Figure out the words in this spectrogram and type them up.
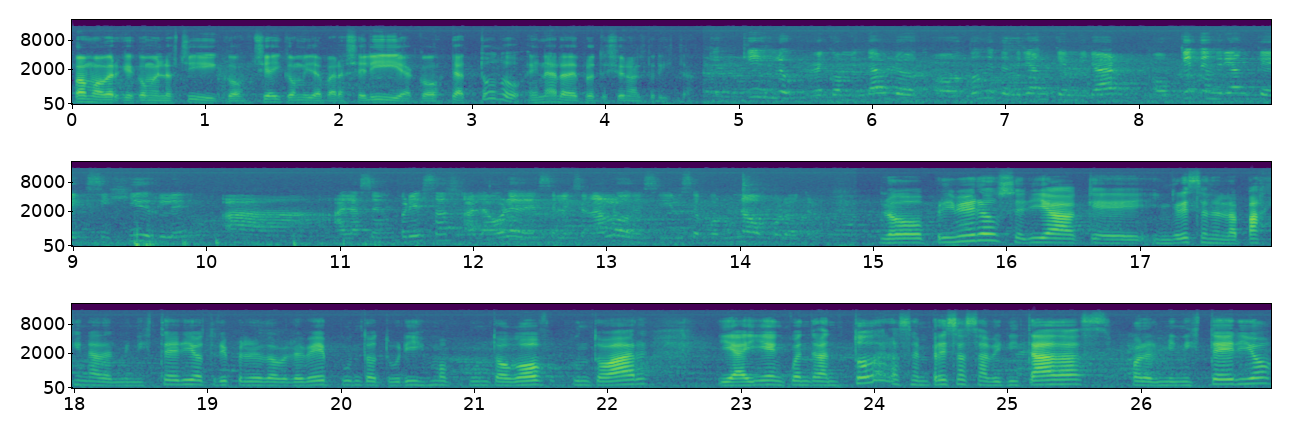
vamos a ver qué comen los chicos, si hay comida para celíacos, o sea, todo en área de protección al turista. ¿Qué es lo recomendable o dónde tendrían que mirar o qué tendrían que exigirle a, a las empresas a la hora de seleccionarlo o decidirse por una o por otra? Lo primero sería que ingresen en la página del Ministerio www.turismo.gov.ar y ahí encuentran todas las empresas habilitadas por el Ministerio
